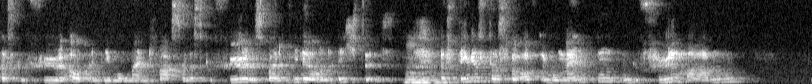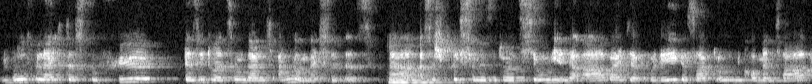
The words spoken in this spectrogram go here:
das Gefühl auch in dem Moment was. Und das Gefühl ist valide und richtig. Mhm. Das Ding ist, dass wir oft in Momenten ein Gefühl haben, wo vielleicht das Gefühl der Situation gar nicht angemessen ist. Ja? Mhm. Also sprich so eine Situation wie in der Arbeit, der Kollege sagt irgendeinen Kommentar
